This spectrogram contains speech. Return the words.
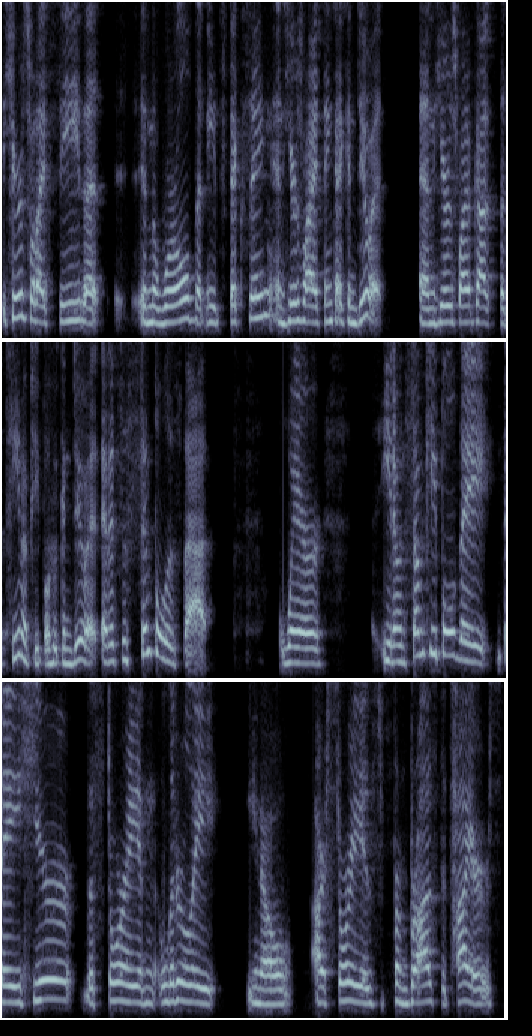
here's what I see that in the world that needs fixing, and here's why I think I can do it. And here's why I've got the team of people who can do it. And it's as simple as that, where you know, and some people they they hear the story and literally, you know, our story is from bras to tires.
